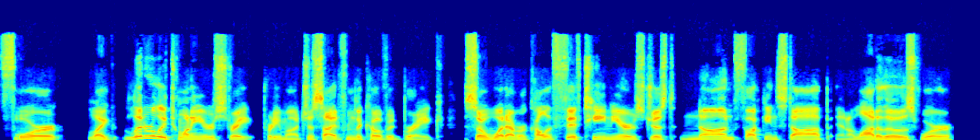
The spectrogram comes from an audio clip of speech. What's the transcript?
for like literally 20 years straight, pretty much, aside from the COVID break. So whatever, call it 15 years, just non fucking stop. And a lot of those were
